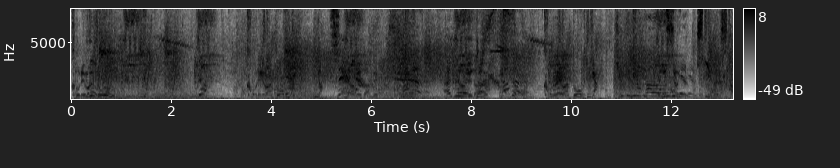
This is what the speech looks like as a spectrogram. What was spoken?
これ。はどうこれ。はどうダメダメ覚悟はいいかこれはどうか。究極のパワーを見せるシティバイスター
